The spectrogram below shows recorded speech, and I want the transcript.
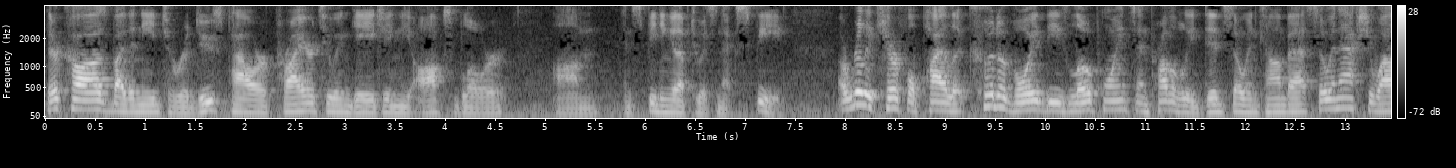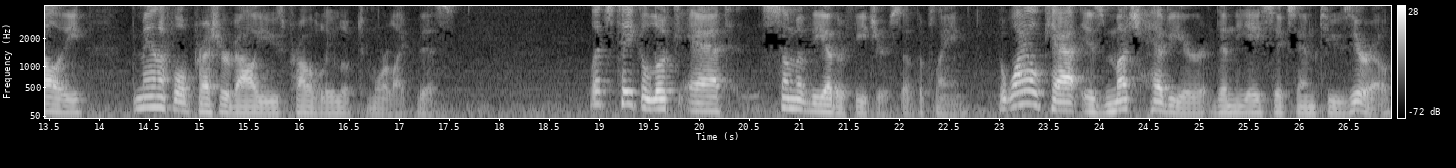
They're caused by the need to reduce power prior to engaging the aux blower um, and speeding it up to its next speed. A really careful pilot could avoid these low points and probably did so in combat, so in actuality, the manifold pressure values probably looked more like this. Let's take a look at some of the other features of the plane. The Wildcat is much heavier than the A6M2 Zero.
